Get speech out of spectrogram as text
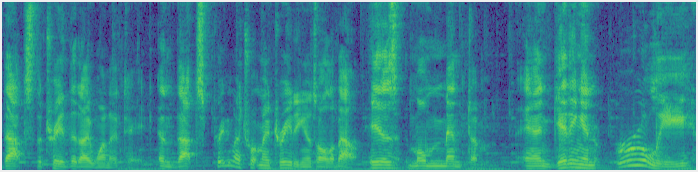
that's the trade that I want to take. And that's pretty much what my trading is all about is momentum and getting in early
